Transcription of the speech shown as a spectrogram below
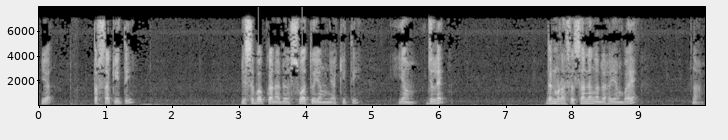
ya tersakiti. Disebabkan ada suatu yang menyakiti, yang jelek, dan merasa senang adalah yang baik. Nah,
